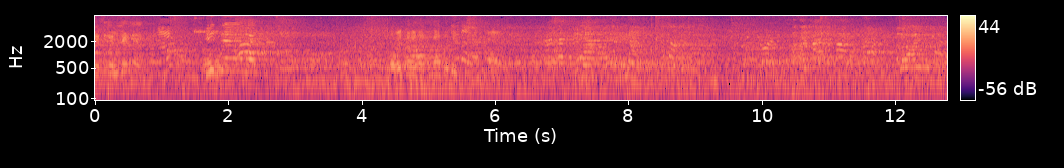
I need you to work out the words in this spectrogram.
SL ka na. Hindi! Oh, wait lang, hinanap natin din. Oo. Ah. Dalawa kayo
